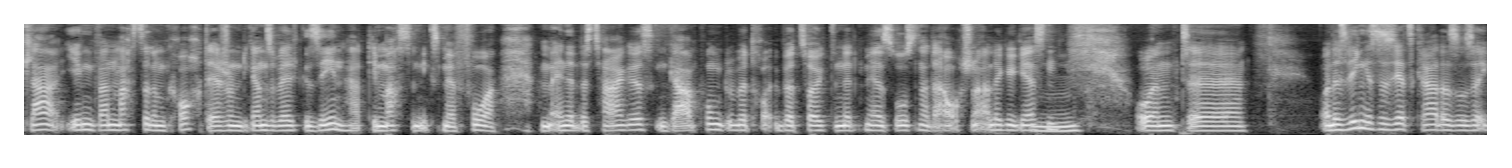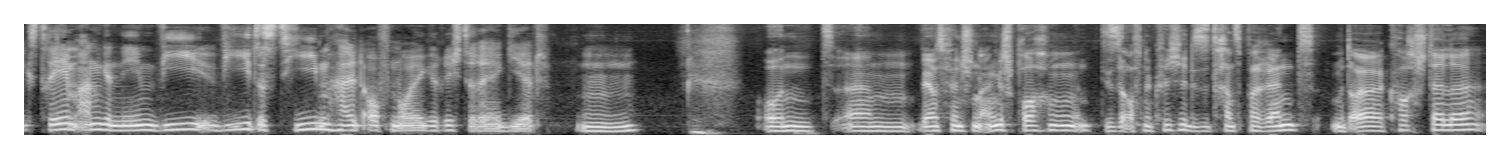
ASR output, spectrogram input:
klar, irgendwann machst du einem Koch, der schon die ganze Welt gesehen hat, dem machst du nichts mehr vor. Am Ende des Tages, ein Garpunkt überzeugt nicht mehr, Soßen hat er auch schon alle gegessen. Mhm. Und äh, und deswegen ist es jetzt gerade so, so extrem angenehm, wie, wie das Team halt auf neue Gerichte reagiert. Mhm. Und ähm, wir haben es vorhin schon angesprochen, diese offene Küche, diese transparent mit eurer Kochstelle,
